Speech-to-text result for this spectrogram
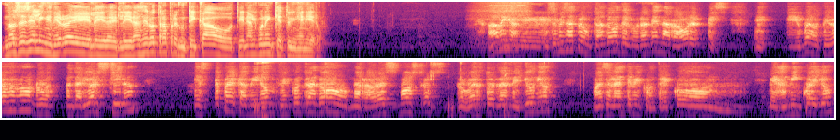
no sé si el ingeniero le, le, irá a hacer otra preguntita o tiene alguna inquietud, ingeniero. Ah, mira, eh, usted me está preguntando de los grandes narradores. Pues, eh, eh, bueno, primero fue con Darío Arcila, este por el camino fui encontrando narradores monstruos, Roberto Hernández Jr., más adelante me encontré con Benjamín Cuello,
